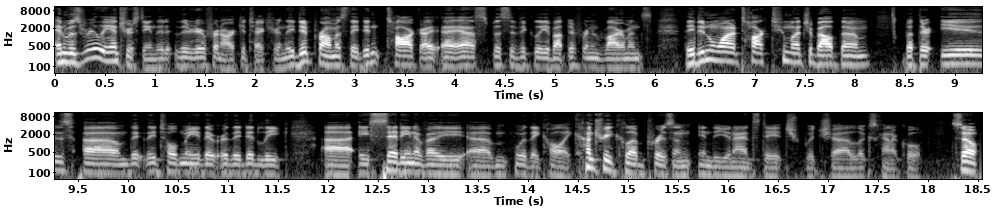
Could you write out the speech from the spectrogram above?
and was really interesting. That they're different architecture, and they did promise they didn't talk. I, I asked specifically about different environments. They didn't want to talk too much about them, but there is. Um, they, they told me they or they did leak uh, a setting of a um, what they call a country club prison in the United States, which uh, looks kind of cool. So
